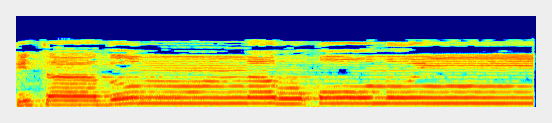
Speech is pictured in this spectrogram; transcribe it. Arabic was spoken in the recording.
كتاب مرقوم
